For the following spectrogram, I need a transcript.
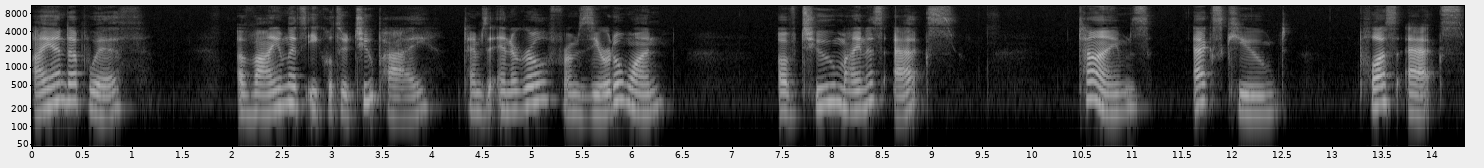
I end up with a volume that's equal to 2 pi times the integral from 0 to 1 of 2 minus x times x cubed plus x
